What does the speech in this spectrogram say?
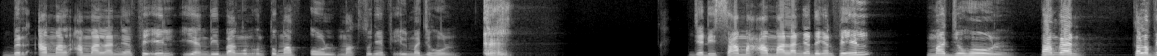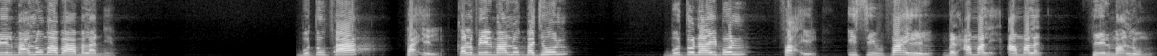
Beramal amalannya fi'il yang dibangun untuk maf'ul. Maksudnya fi'il majhul. Jadi sama amalannya dengan fi'il majhul. Paham kan? Kalau fi'il maklum apa amalannya? Butuh fa, fa'il. Kalau fi'il maklum majhul, butuh naibul fa'il. Isim fa'il beramal amalan fi'il maklum.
